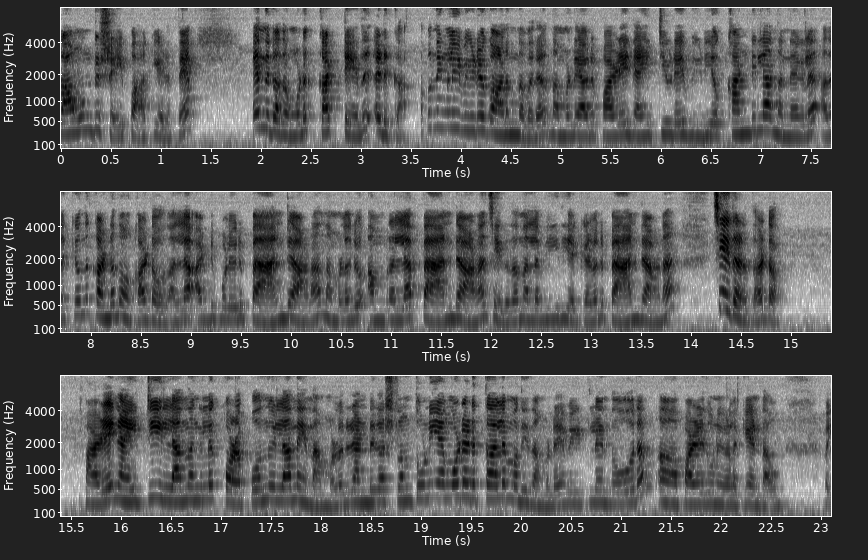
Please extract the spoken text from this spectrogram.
റൗണ്ട് ഷേപ്പ് ആക്കി എടുത്തേ. എന്നിട്ട് അതങ്ങോട്ട് കട്ട് ചെയ്ത് എടുക്കുക അപ്പോൾ നിങ്ങൾ ഈ വീഡിയോ കാണുന്നവർ നമ്മുടെ ആ ഒരു പഴയ നൈറ്റിയുടെ വീഡിയോ കണ്ടില്ല എന്നുണ്ടെങ്കിൽ അതൊക്കെ ഒന്ന് കണ്ടു നോക്കാം കേട്ടോ നല്ല അടിപൊളി ഒരു പാന്റാണ് നമ്മളൊരു അംബ്രല്ല ആണ് ചെയ്തത്. നല്ല വീതിയൊക്കെ ഉള്ളൊരു ഒരു ആണ് ചെയ്തെടുത്തത് കേട്ടോ. പഴയ നൈറ്റി ഇല്ലാന്നെങ്കിൽ കുഴപ്പമൊന്നും ഇല്ലാന്നേ. നമ്മളൊരു രണ്ട് കഷ്ണം തുണി അങ്ങോട്ട് എടുത്താലും മതി. നമ്മുടെ വീട്ടിൽ എന്തോരം പഴയ തുണികളൊക്കെ ഉണ്ടാവും. അപ്പോൾ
